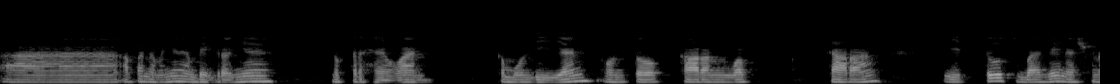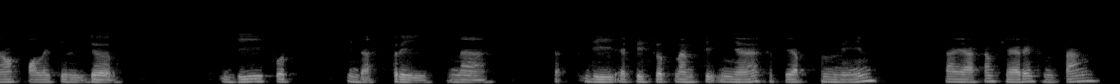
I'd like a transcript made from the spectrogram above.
uh, apa namanya backgroundnya dokter hewan. Kemudian untuk current work sekarang itu sebagai national quality leader di food industry. Nah, di episode nantinya setiap Senin saya akan sharing tentang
